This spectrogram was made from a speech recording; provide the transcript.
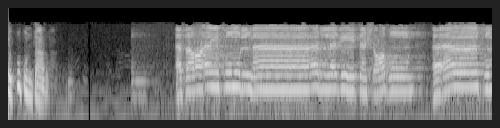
చెప్పుకుంటారు أفرأيتم الماء الذي تشربون أأنتم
